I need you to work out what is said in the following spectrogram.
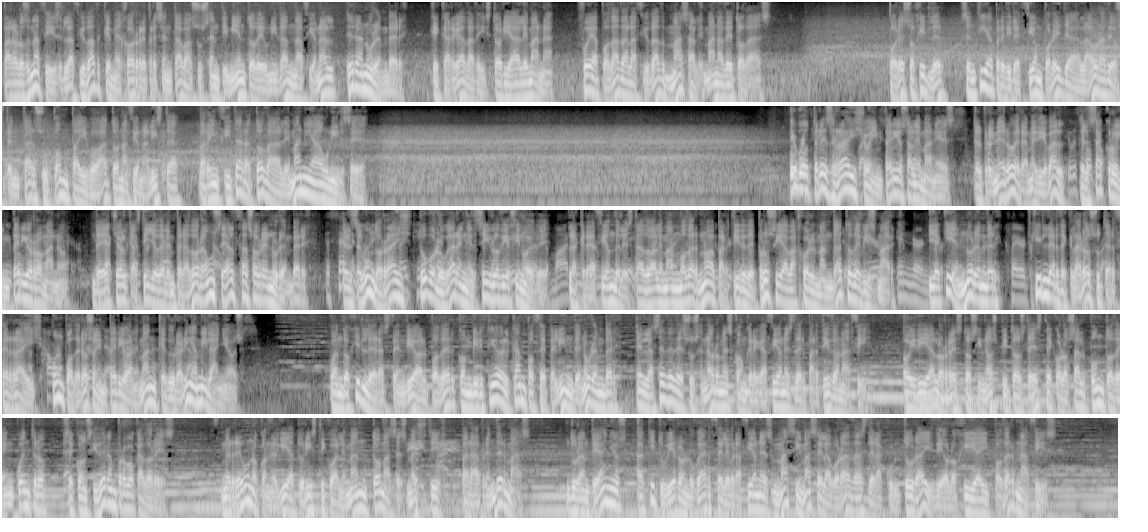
Para los nazis, la ciudad que mejor representaba su sentimiento de unidad nacional era Nuremberg, que cargada de historia alemana, fue apodada la ciudad más alemana de todas. Por eso Hitler sentía predilección por ella a la hora de ostentar su pompa y boato nacionalista para incitar a toda Alemania a unirse. Hubo tres Reich o imperios alemanes. El primero era medieval, el Sacro Imperio Romano. De hecho, el castillo del emperador aún se alza sobre Nuremberg. El segundo Reich tuvo lugar en el siglo XIX, la creación del Estado alemán moderno a partir de Prusia bajo el mandato de Bismarck. Y aquí en Nuremberg, Hitler declaró su tercer Reich, un poderoso imperio alemán que duraría mil años. Cuando Hitler ascendió al poder, convirtió el campo Zeppelin de Nuremberg en la sede de sus enormes congregaciones del partido nazi. Hoy día los restos inhóspitos de este colosal punto de encuentro se consideran provocadores. Me reúno con el guía turístico alemán Thomas Schmerstig para aprender más. Durante años aquí tuvieron lugar celebraciones más y más elaboradas de la cultura, ideología y poder nazis.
